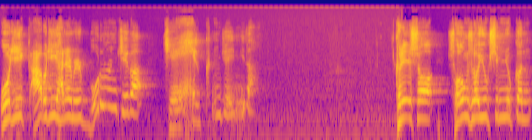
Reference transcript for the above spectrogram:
오직 아버지 하나님을 모르는 죄가 제일 큰 죄입니다. 그래서 성서 66권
